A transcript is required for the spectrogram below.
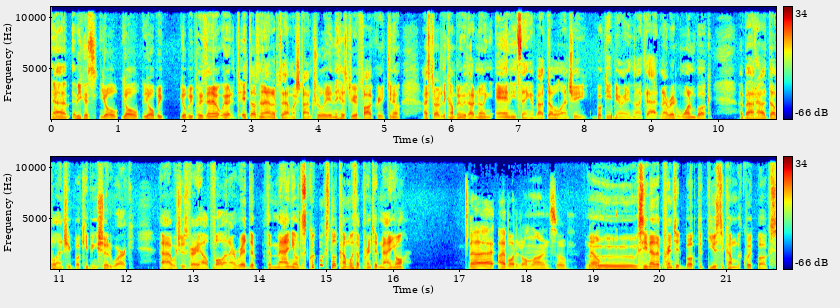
uh, because you'll you'll you'll be you'll be pleased, and it, it doesn't add up to that much time. Truly, in the history of Fog Creek, you know, I started the company without knowing anything about double entry bookkeeping or anything like that, and I read one book about how double entry bookkeeping should work, uh, which was very helpful. And I read the the manual. Does QuickBooks still come with a printed manual? Uh, I, I bought it online, so no. Ooh. See, now the printed book that used to come with QuickBooks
